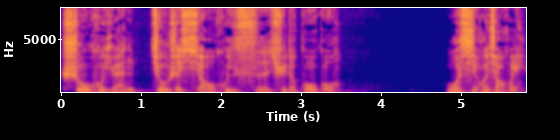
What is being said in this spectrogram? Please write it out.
售货员就是小辉死去的姑姑。我喜欢小辉，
